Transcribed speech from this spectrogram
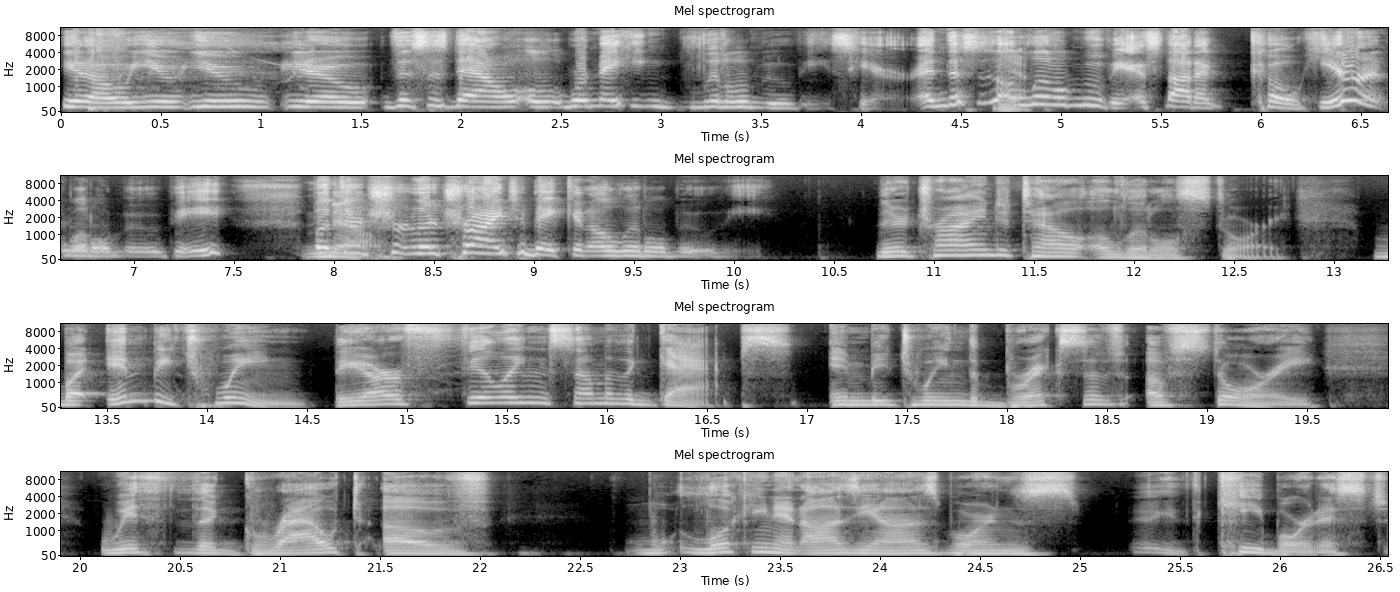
You know, you you you know, this is now uh, we're making little movies here. And this is a little movie. It's not a coherent little movie, but No. they're tr- they're trying to make it a little movie. They're trying to tell a little story. But in between, they are filling some of the gaps in between the bricks of, of story with the grout of looking at Ozzy Osbourne's uh, keyboardist,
